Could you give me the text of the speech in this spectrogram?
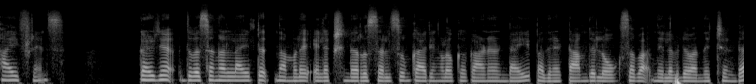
ഹായ് ഫ്രണ്ട്സ് കഴിഞ്ഞ ദിവസങ്ങളിലായിട്ട് നമ്മൾ ഇലക്ഷന്റെ റിസൾട്ട്സും കാര്യങ്ങളൊക്കെ കാണുകയുണ്ടായി. പതിനെട്ടാമത് ലോക്സഭ നിലവിൽ വന്നിട്ടുണ്ട്.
